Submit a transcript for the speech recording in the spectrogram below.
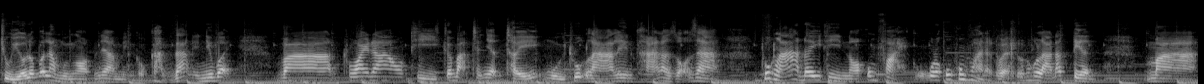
chủ yếu nó vẫn là mùi ngọt, nên là mình có cảm giác đến như vậy và dry down thì các bạn sẽ nhận thấy mùi thuốc lá lên khá là rõ ràng. Thuốc lá ở đây thì nó không phải, cũng, nó cũng không phải là thuốc lá đắt tiền, mà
